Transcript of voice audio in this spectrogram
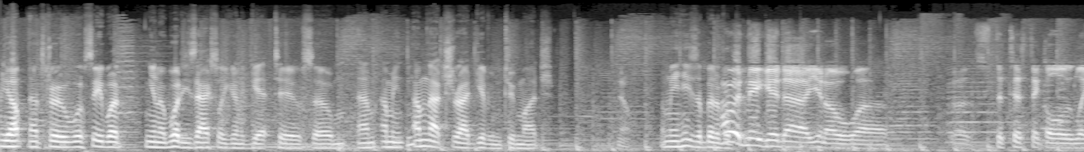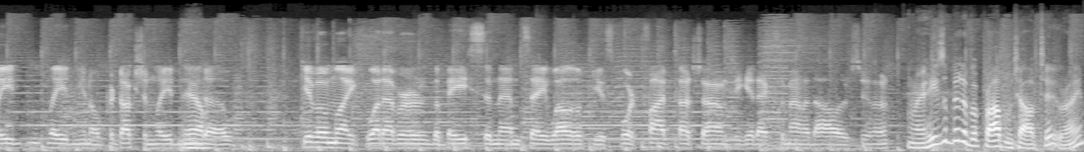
Yep, that's true. We'll see what you know what he's actually going to get to. So um, I mean, I'm not sure I'd give him too much. No. I mean, he's a bit of I a would make it, uh, you know, uh, uh, statistical laden, laden, you know, production laden Yeah. uh, give him like whatever the base, and then say, well, if you score five touchdowns, you get X amount of dollars. You know, All right, he's a bit of a problem child too, right?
